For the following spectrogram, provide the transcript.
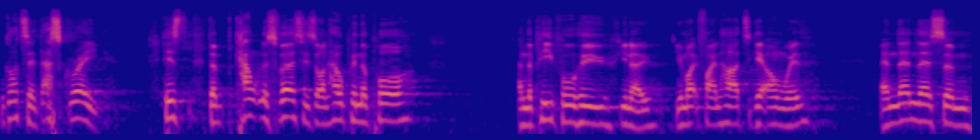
And God said, that's great. Here's the countless verses on helping the poor and the people who, you know, you might find hard to get on with. And then there's some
